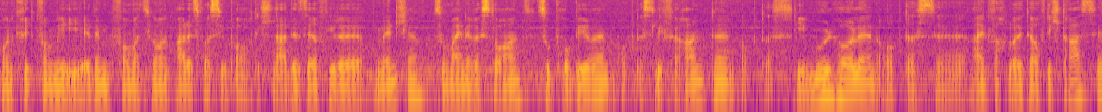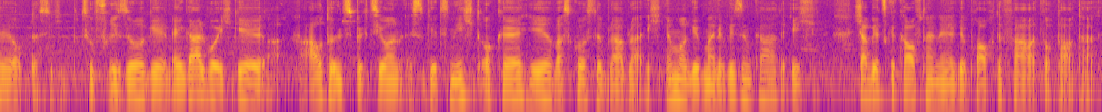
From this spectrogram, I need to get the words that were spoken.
und kriegt von mir jede Information, alles was sie braucht. Ich lade sehr viele Menschen zu meinen Restaurants zu probieren, ob das Lieferanten, ob das die Müll holen, ob das äh, einfach Leute auf die Straße, ob das ich zu Friseur gehen, egal wo ich gehe, Autoinspektion, es geht nicht, okay, hier, was kostet, bla bla. Ich immer gebe meine Visitenkarte. Ich, ich habe jetzt gekauft eine gebrauchte Fahrrad vor ein paar Tagen.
